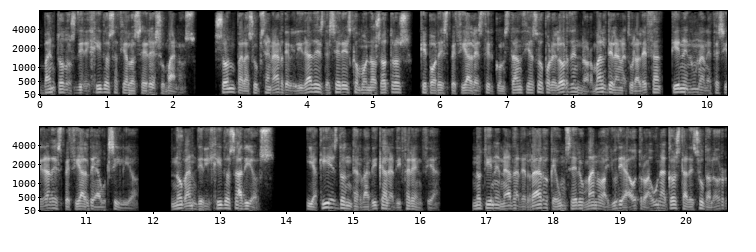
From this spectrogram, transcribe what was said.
van todos dirigidos hacia los seres humanos. Son para subsanar debilidades de seres como nosotros, que por especiales circunstancias o por el orden normal de la naturaleza, tienen una necesidad especial de auxilio. No van dirigidos a Dios. Y aquí es donde radica la diferencia. No tiene nada de raro que un ser humano ayude a otro a una costa de su dolor,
